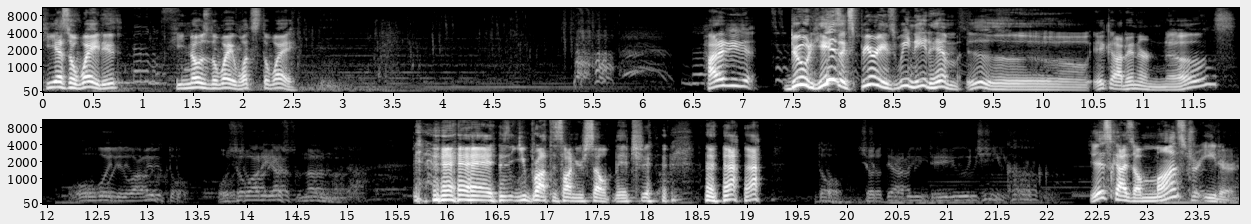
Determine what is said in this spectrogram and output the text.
he has a way, dude. He knows the way. What's the way? How did he... Dude, he's experienced. we need him. Ooh, it got in her nose? you brought this on yourself, bitch. this guy's a monster eater.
